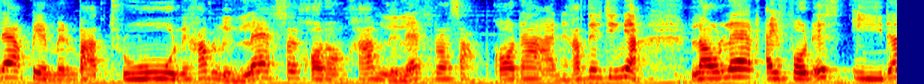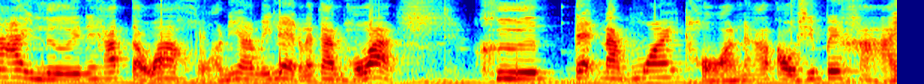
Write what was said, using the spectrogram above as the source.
แลกเปลี่ยนเป็นบัตรทรูนะครับ หรือแลกสร้อยคอทองคำหรือแลกโทรศัพท์ก็ได้นะครับ จริงๆเนี่ยเราแลก iPhone SE ได้เลยนะครับ แต่ว่าขออนุญาตไม่แลกแล้วกัน เพราะว่าคือแนะนำว่าให้ถอนนะครับ เอาชิปไปขาย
